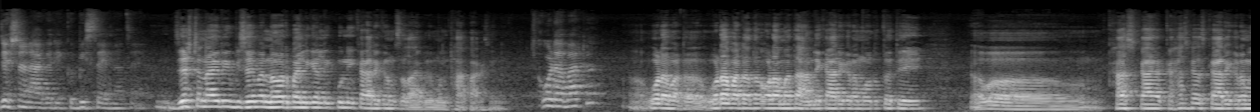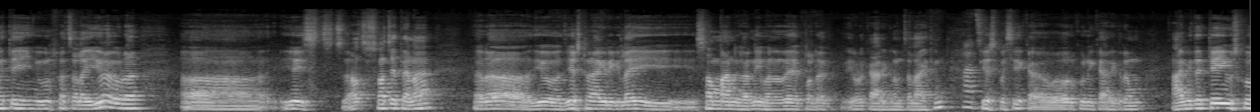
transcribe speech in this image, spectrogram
ज्येष्ठ नागरिकको विषयमा चाहिँ। ज्येष्ठ नागरिक विषयमा नगरपालिकाले कुनै कार्यक्रम चलाएको मलाई थाहा पाएको छैन। ओडाबाट? वडाबाट वडाबाट त वडामा त हामीले कार्यक्रमहरू त त्यही अब खास का खास खास कार्यक्रमै त्यही उसमा चलाइयो एउटा यही सचेतना। र यो ज्येष्ठ नागरिकलाई सम्मान गर्ने भनेर एकपल्ट एउटा कार्यक्रम चलाएको थियौँ। त्यसपछि अरू कुनै कार्यक्रम हामी त त्यही उसको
